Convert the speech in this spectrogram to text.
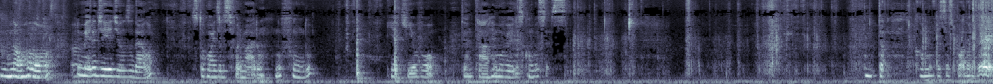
não rolou. Primeiro dia de uso dela. Os torrões eles se formaram no fundo. E aqui eu vou tentar remover eles com vocês. Então, como vocês podem ver...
